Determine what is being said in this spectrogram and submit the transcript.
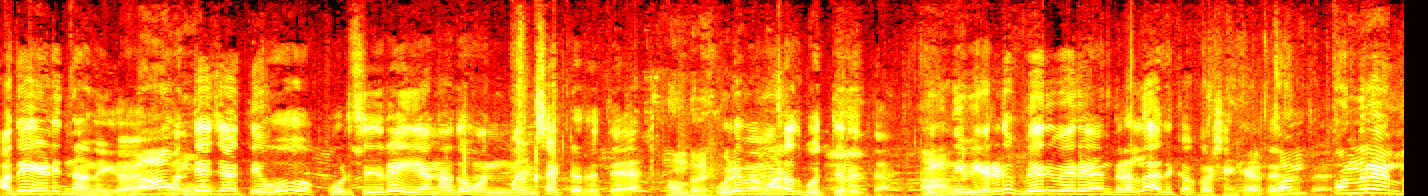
ಅದೇ ಹೇಳಿದ್ ನಾನು ಈಗ. ನಾವು- ಒಂದೇ ಜಾತಿವು ಕೂಡ್ಸಿದ್ರೆ ಏನದು ಒಂದ್ ಮೈಂಡ್ ಸೆಟ್ ಇರುತ್ತೆ ಉಳಿಮೆ ಉಳುಮೆ ಮಾಡೋದು ಗೊತ್ತಿರುತ್ತೆ. ಈಗ ನೀವು ಎರಡು ಬೇರೆ ಬೇರೆ ಅಂದ್ರಲ್ಲ ಅದಕ್ಕೆ ಕ್ವಶನ್ ಕೇಳ್ತಾ ತೊಂ- ಇದ್ದೆ ತೊಂದ್ರೆ ಇಲ್ಲ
